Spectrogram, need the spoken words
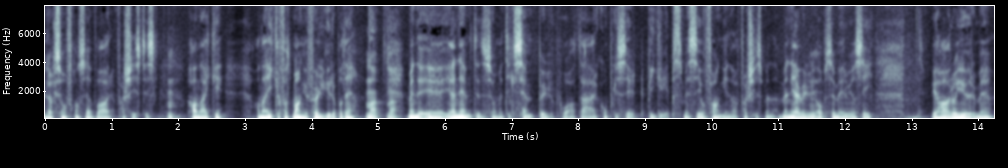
L'Action Français var fascistisk. Mm. Han, er ikke, han har ikke fått mange følgere på det. Nei, nei. Men eh, jeg nevnte det som et eksempel på at det er komplisert begrepsmessig å fange inn hva fascismen er. Men jeg vil oppsummere ved å si vi har å gjøre med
